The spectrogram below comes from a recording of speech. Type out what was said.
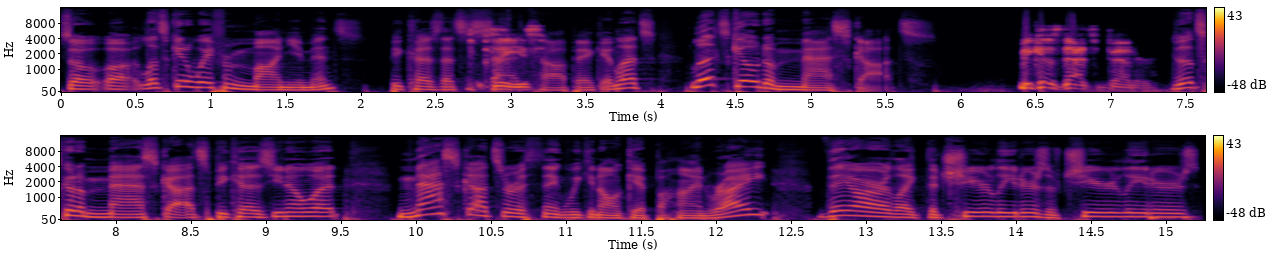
So uh, let's get away from monuments because that's a sad Please. topic, and let's let's go to mascots. Because that's better. Let's go to mascots because you know what? Mascots are a thing we can all get behind, right? They are like the cheerleaders of cheerleaders.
